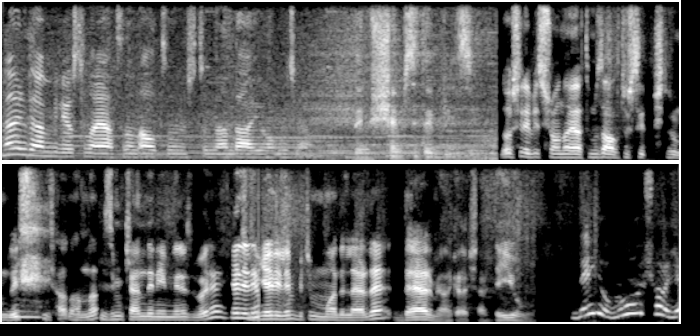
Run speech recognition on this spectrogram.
Nereden biliyorsun hayatının altının üstünden daha iyi olmayacağını? demiş Şemsi Tebrizi. Dolayısıyla biz şu an hayatımızı alt üst etmiş durumdayız. Yalanla. Bizim kendi deneyimlerimiz böyle. Gelelim, gelelim bütün bu maddelerde değer mi arkadaşlar? Değiyor mu? Değiyor mu? Şöyle.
